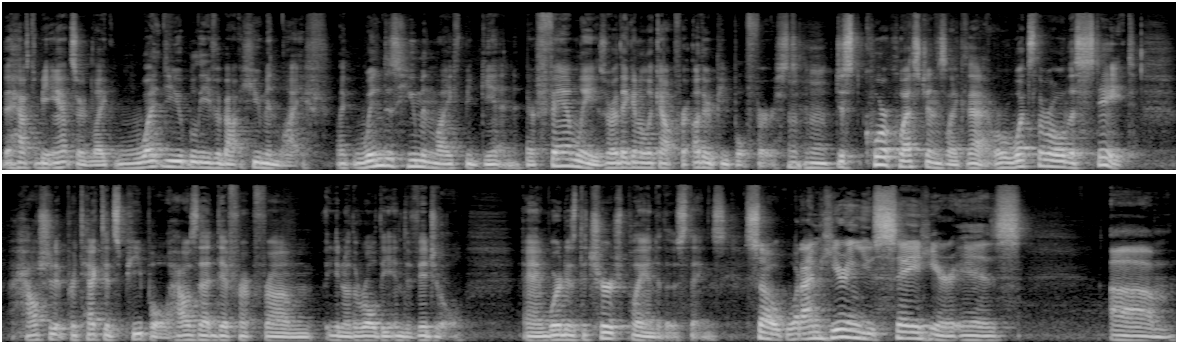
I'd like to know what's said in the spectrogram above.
that have to be answered, like what do you believe about human life? Like when does human life begin? Their families, or are they going to look out for other people 1st Just core questions like that. Or what's the role of the state? How should it protect its people? How's that different from you know the role of the individual? And where does the church play into those things? So what I'm hearing you say here is, um,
